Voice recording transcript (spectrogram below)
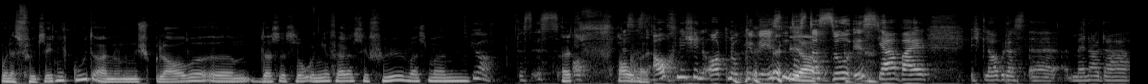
und es fühlt sich nicht gut an. Und ich glaube, ähm, das ist so ungefähr das Gefühl, was man. Ja, das ist, auch, das halt. ist auch nicht in Ordnung gewesen, dass Ja. das so ist, ja, weil ich glaube, dass Männer da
